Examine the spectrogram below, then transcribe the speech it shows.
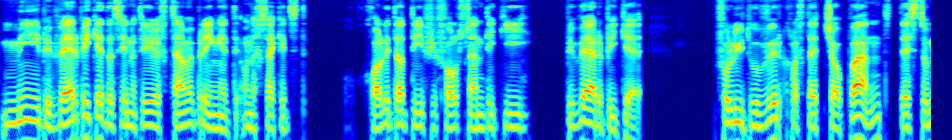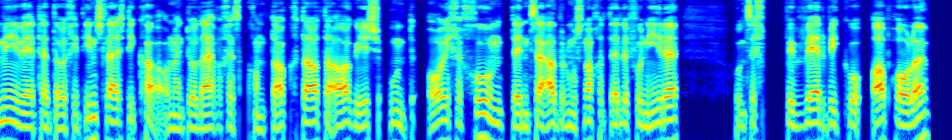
mehr Bewerbungen, dass ihr natürlich zusammenbringt, und ich sage jetzt qualitative, vollständige Bewerbungen von Leuten, die wirklich diesen Job wollen, desto mehr wird hat eure Dienstleistung haben. Und wenn du halt einfach ein Kontaktdaten angibst und euch Kunde dann selber muss nachher telefonieren und sich Bewerbung abholen,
